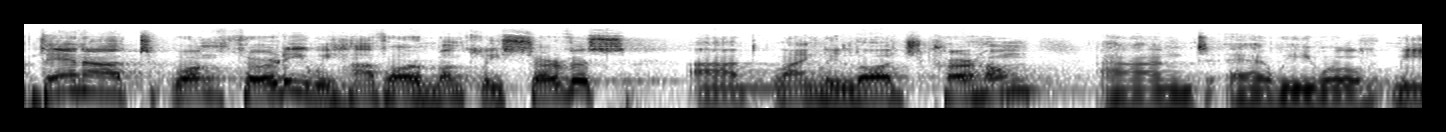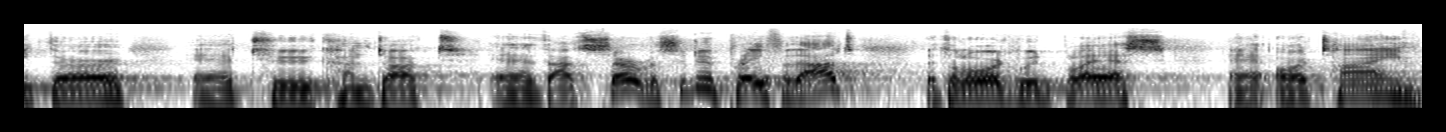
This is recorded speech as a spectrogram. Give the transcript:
And then at 1.30 we have our monthly service at Langley Lodge Care Home, and uh, we will meet there uh, to conduct uh, that service. So do pray for that, that the Lord would bless uh, our time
